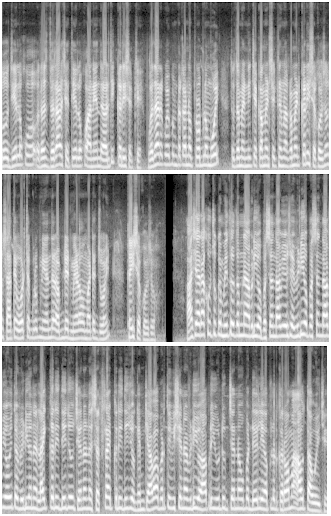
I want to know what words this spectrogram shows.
તો જે લોકો રસ ધરાવે છે તે લોકો આની અંદર અરજી કરી શકશે. વધારે કોઈ પણ પ્રકારનો પ્રોબ્લેમ હોય તો તમે નીચે કમેન્ટ સેક્શનમાં કમેન્ટ કરી શકો છો. સાથે વોટ્સએપ ગ્રુપની અંદર અપડેટ મેળવવા માટે જોઈન થઈ શકો છો. આશા રાખું છું કે મિત્રો તમને આ વીડિયો પસંદ આવ્યો છે વીડિયો પસંદ આવ્યો હોય તો વિડીયોને લાઇક કરી દેજો. ચેનલને સબસ્ક્રાઇબ કરી દેજો. કેમ કે આવા ભરતી વિશેના વીડિયો આપણી યુટ્યુબ ચેનલ ઉપર ડેલી અપલોડ કરવામાં આવતા હોય છે.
